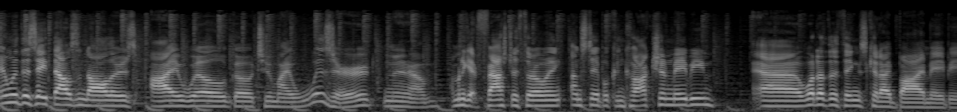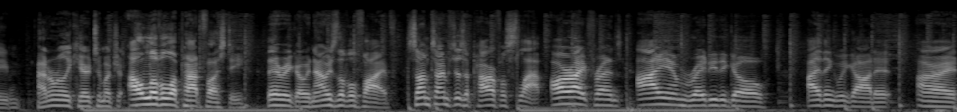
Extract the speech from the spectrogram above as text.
And with this $8,000, I will go to my wizard. No, no, no. I'm going to get faster throwing, unstable concoction maybe. Uh, what other things could I buy, maybe? I don't really care too much. I'll level up Pat Fusty. There we go. Now he's level 5. Sometimes does a powerful slap. All right, friends. I am ready to go. I think we got it. All right,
